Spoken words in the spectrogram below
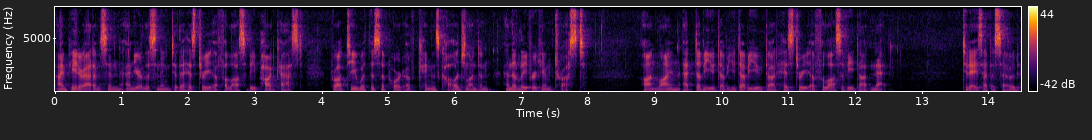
I'm Peter Adamson, and you're listening to the History of Philosophy podcast, brought to you with the support of King's College London and the Leverhulme Trust. Online at www.historyofphilosophy.net. Today's episode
